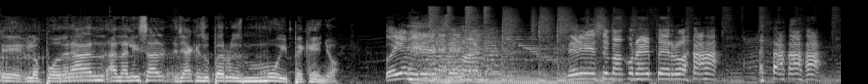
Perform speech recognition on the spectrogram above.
eh, lo podrán analizar ya que su perro es muy pequeño. Oye, miren ese man. Miren ese man con ese perro.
